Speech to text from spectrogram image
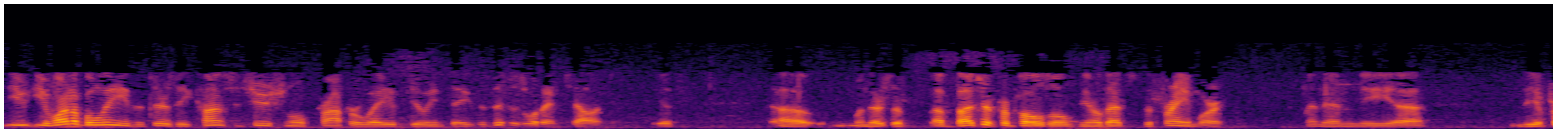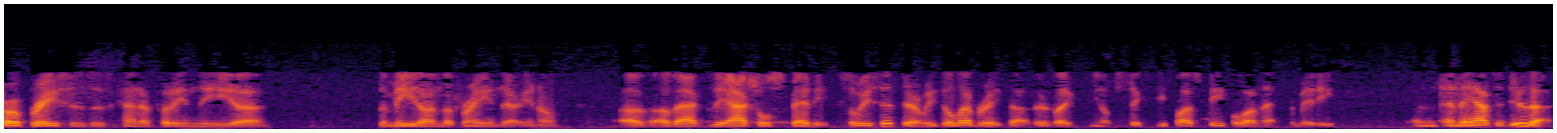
you you want to believe that there's a constitutional proper way of doing things, and this is what I'm telling you. If uh, when there's a, a budget proposal, you know, that's the framework, and then the uh, the appropriations is kind of putting the uh, the meat on the frame there, you know, of, of act, the actual spending. So we sit there, we deliberate that. There's like you know 60 plus people on that committee, and, and they have to do that.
